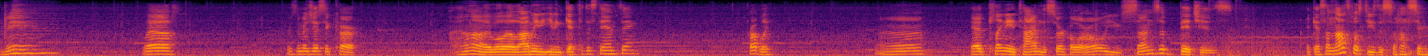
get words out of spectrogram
Man. Well, where's the majestic car? I don't know. It will allow me to even get to this damn thing. Probably. Uh, you had plenty of time to circle. Oh, you sons of bitches! I guess I'm not supposed to use the saucer.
